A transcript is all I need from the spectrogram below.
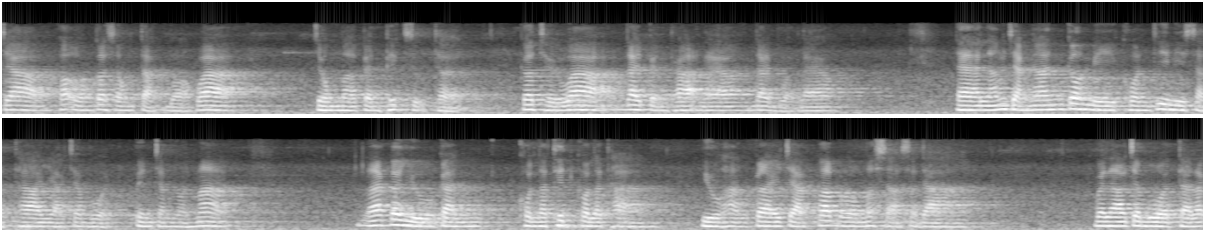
เจ้า พระองค์ก็ทรงตัดบอกว่า จงมาเป็นภิกษุเถิดก็ถือว่าได้เป็นพระแล้วได้บวชแล้ว แต่หลังจากนั้นก็มีคนที่มีศรัทธาอยากจะบวชเป็นจำนวนมาก และก็อยู่กันคนละทิศคนละทาง อยู่ห่างไกลจากพระบรมศาสดา เวลาจะบวชแต่ละ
